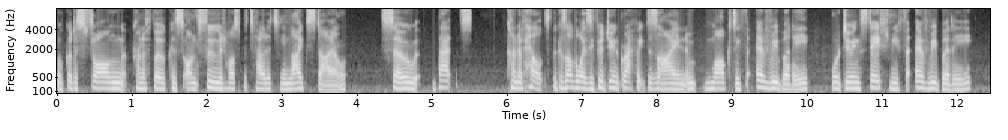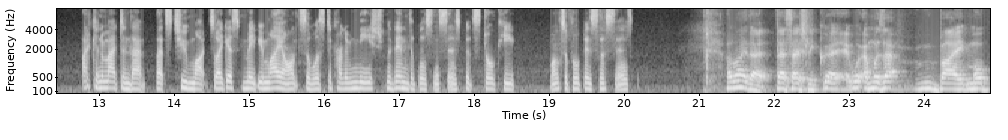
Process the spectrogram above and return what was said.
I've got a strong kind of focus on food, hospitality and lifestyle. So that kind of helps because otherwise, if you're doing graphic design and marketing for everybody or doing stationery for everybody, I can imagine that that's too much. So I guess maybe my answer was to kind of niche within the businesses, but still keep multiple businesses. I like that. That's actually great. And was that by more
